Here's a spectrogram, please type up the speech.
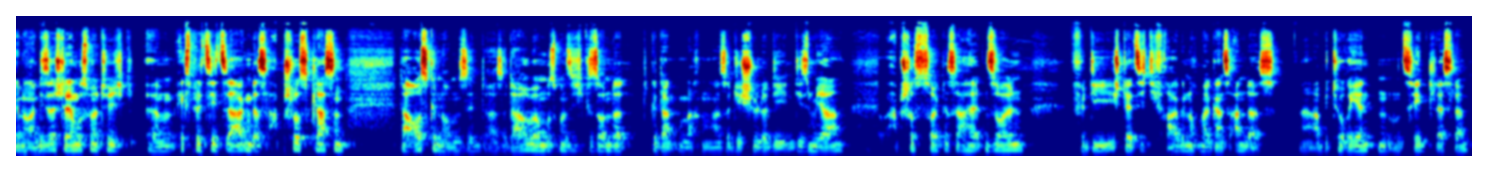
Genau, an dieser Stelle muss man natürlich ähm, explizit sagen, dass Abschlussklassen da ausgenommen sind. Also darüber muss man sich gesondert Gedanken machen. Also die Schüler, die in diesem Jahr Abschlusszeugnisse erhalten sollen, für die stellt sich die Frage nochmal ganz anders. Abiturienten und Zehntklässler,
